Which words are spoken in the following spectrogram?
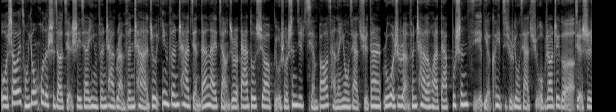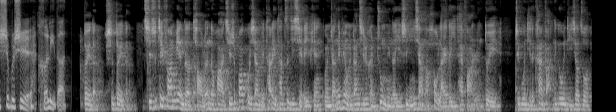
我稍微从用户的视角解释一下硬分叉、软分叉。就硬分叉，简单来讲就是大家都需要，比如说升级钱包才能用下去。但是如果是软分叉的话，大家不升级也可以继续用下去。我不知道这个解释是不是合理的。对的，是对的。其实这方面的讨论的话，其实包括像维塔里他自己写了一篇文章，那篇文章其实很著名的，也是影响了后来的以太坊人对这个问题的看法。那个问题叫做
